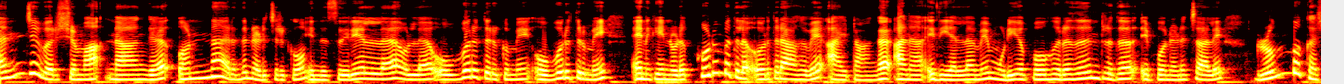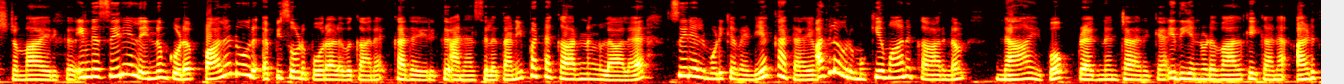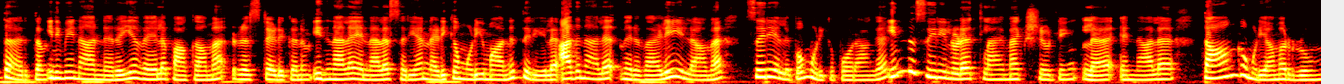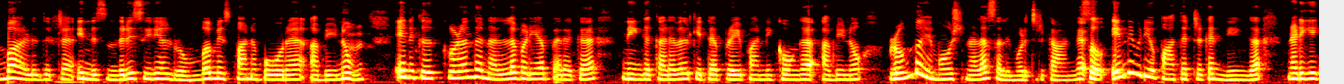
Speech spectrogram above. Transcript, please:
அஞ்சு வருஷமா நாங்க ஒன்னா இருந்து நடிச்சிருக்கோம். இந்த சீரியல்ல உள்ள ஒவ்வொருத்தருக்குமே ஒவ்வொருத்தருமே எனக்கு என்னோட குடும்பத்துல ஒருத்தராகவே ஆயிட்டாங்க. ஆனா இது எல்லாமே முடிய போகிறதுன்றது இப்போ நினைச்சாலே ரொம்ப கஷ்டமா இருக்கு. இந்த சீரியல் இன்னும் கூட பல நூறு எபிசோடு போற அளவுக்கான கதை இருக்கு. ஆனா சில தனிப்பட்ட காரணங்களால சீரியல் முடிக்க வேண்டிய கட்டாயம். அதுல ஒரு முக்கியமான காரணம் நான் இப்போ பிரெக்னெண்டா இருக்கேன். இது என்னோட வாழ்க்கைக்கான அடுத்த அர்த்தம். இனிமே நான் நிறைய வேலை பார்க்காம ரெஸ்ட் எடுக்கணும். இதனால என்னால சரியா நடிக்க முடியுமான்னு தெரியல. அதனால வேற வழி இல்லாம சீரியல் இப்போ முடிக்க போறாங்க. இந்த சீரியலோட கிளைமேக்ஸ் ஷூட்டிங்ல என்னால தாங்க முடியாம ரொம்ப அழுதுட்டேன். இந்த சுந்தரி சீரியல் ரொம்ப மிஸ் பண்ண போறேன் அப்படின்னும் எனக்கு குழந்தை நல்லபடியா பிறக்க நீங்க கடவுள் கிட்ட ப்ரே பண்ணிக்கோங்க அப்படின்னும் ரொம்ப எமோஷனலா சொல்லி முடிச்சிருக்காங்க. ஸோ இந்த வீடியோ பார்த்துட்டு இருக்க நீங்க நடிகை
